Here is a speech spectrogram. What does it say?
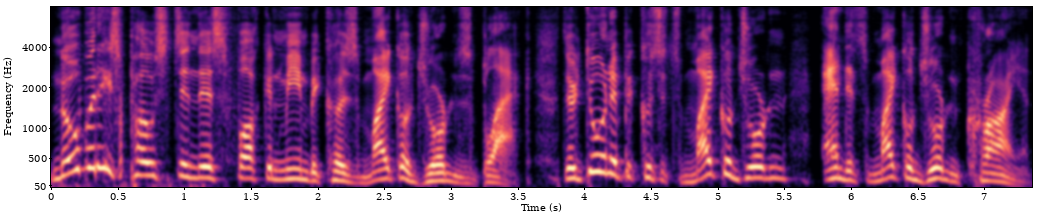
Nobody's posting this fucking meme because Michael Jordan's black. They're doing it because it's Michael Jordan and it's Michael Jordan crying.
